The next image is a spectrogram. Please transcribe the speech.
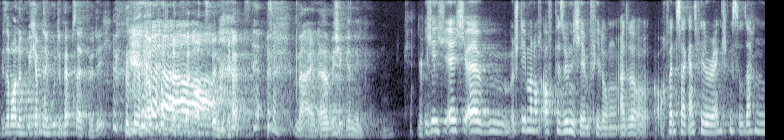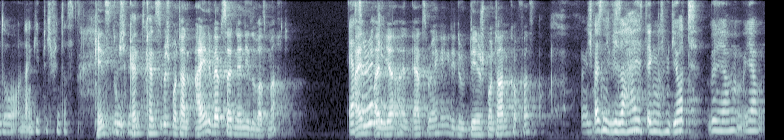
Ist aber auch eine, ich habe eine gute Website für dich. Nein, ähm, ich schicke dir den Link. Ich, ich, ich ähm, stehe immer noch auf persönliche Empfehlungen. Also auch wenn es da ganz viele Rankings so Sachen so online gibt, ich finde das Kennst du, kann, kannst du mir spontan eine Website nennen, die sowas macht? erste ein, Ranking. Ein, ja, ein Ärzte-Ranking, den du, den du spontan im Kopf hast? Ich weiß nicht, wie sie heißt, irgendwas mit J. Ja, ja.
